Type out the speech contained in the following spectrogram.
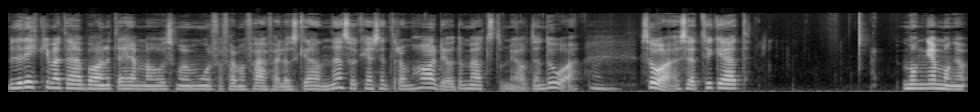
Men det räcker med att det här barnet är hemma hos mormor, morfar, farmor, farfar eller hos grannen så kanske inte de har det och då möts de ju av det ändå. Så, så jag tycker att många, många,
